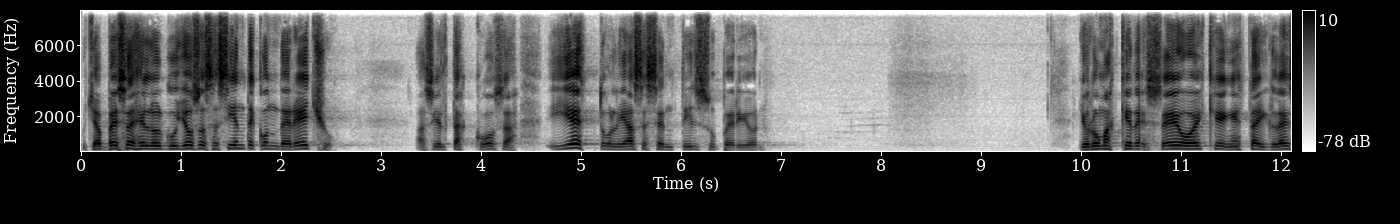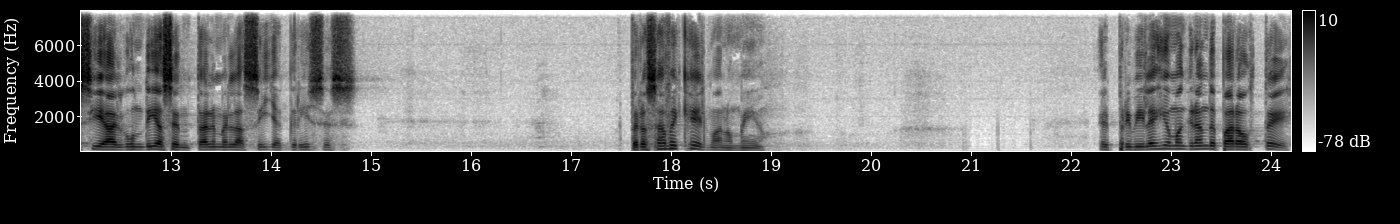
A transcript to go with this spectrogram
Muchas veces el orgulloso se siente con derecho a ciertas cosas y esto le hace sentir superior. Yo lo más que deseo es que en esta iglesia algún día sentarme en las sillas grises. Pero ¿sabe qué, hermano mío? El privilegio más grande para usted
